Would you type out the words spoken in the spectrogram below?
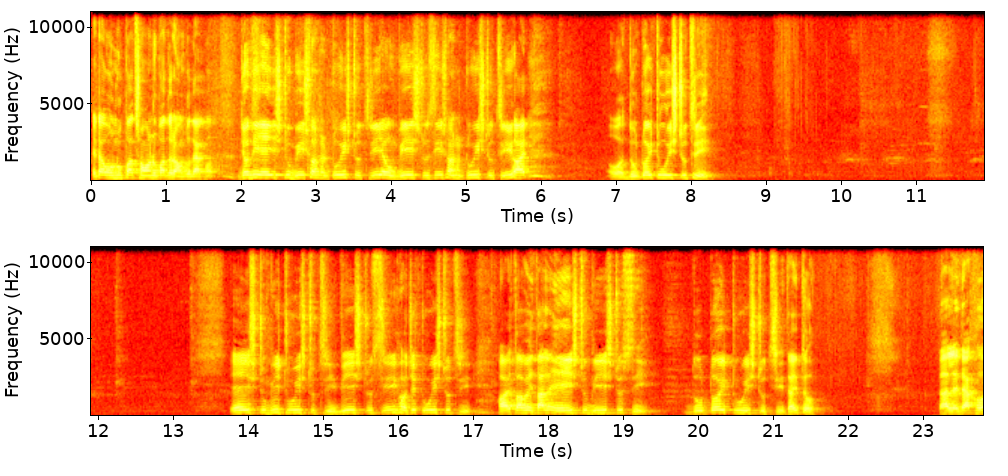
এটা অনুপাত সমানুপাতের অঙ্ক দেখো যদি এ ইস টু বি সমান টু ইস টু থ্রি এবং বি ইস টু সি সমান টু ইস টু থ্রি হয় ও দুটোই two is to three a is to b two is to three b is to c হচ্ছে টু ইস টু থ্রি হয় তবে তাহলে a is to b is to c দুটোই টু ইস টু থ্রি তাই তো তাহলে দেখো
